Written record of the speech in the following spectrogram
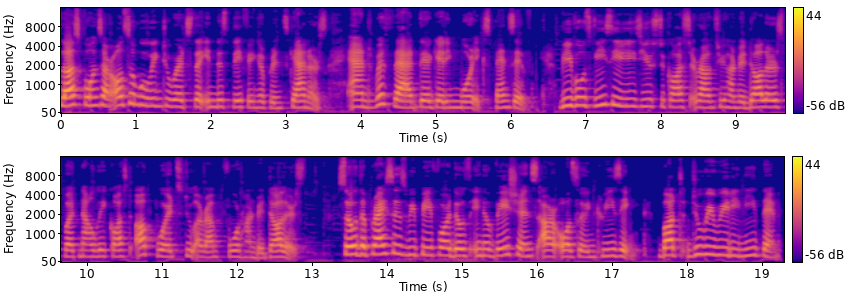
Plus, phones are also moving towards the in-display fingerprint scanners, and with that, they're getting more expensive. Vivo's V series used to cost around $300, but now they cost upwards to around $400. So the prices we pay for those innovations are also increasing. But do we really need them?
